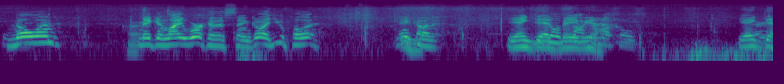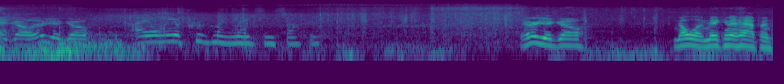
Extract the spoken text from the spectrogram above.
too. Nolan, All right. making light work of this thing. Go ahead, you pull it. Yank on it. Yank Use that baby. soccer out. muscles. Yank There that. you go. There you go. I only approve my legs in soccer. There you go. Nolan making it happen.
